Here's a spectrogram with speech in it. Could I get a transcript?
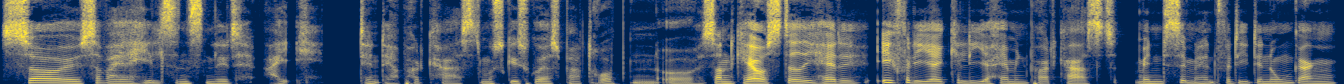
Så, øh, så var jeg hele tiden sådan lidt, ej, den der podcast, måske skulle jeg også bare droppe den, og sådan kan jeg også stadig have det. Ikke fordi jeg ikke kan lide at have min podcast, men simpelthen fordi det nogle gange,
